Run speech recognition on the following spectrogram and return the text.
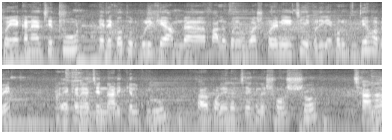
তো এখানে আছে তুর। এ দেখো, তুরগুলিকে আমরা ভালো করে ওয়াশ করে নিয়েছি। এগুলিকে এখন ধুতে হবে। আর এখানে আছে নারিকেল কুড়ু তারপরে আছে এখানে শস্য, ছানা,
